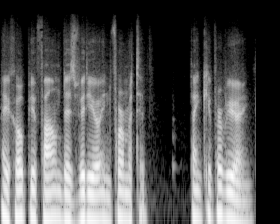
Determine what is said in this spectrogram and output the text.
I hope you found this video informative. Thank you for viewing.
